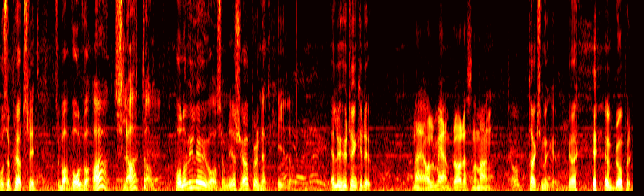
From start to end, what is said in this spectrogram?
och så plötsligt så bara Volvo, ah, Zlatan! Honom vill jag ju vara som, jag köper den här bilen. Eller hur tänker du? Nej, jag håller med, bra resonemang. Ja, tack så mycket. Bra på det.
